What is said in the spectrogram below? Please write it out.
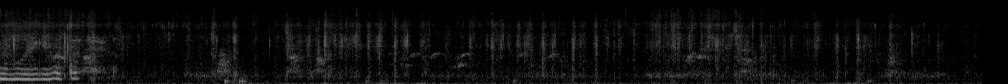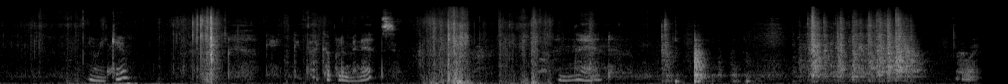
want to really that. There we go. Okay, give that a couple of minutes. And then Alright.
